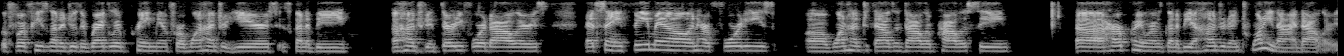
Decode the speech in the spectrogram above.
but for if he's going to do the regular premium for 100 years it's going to be $134 that same female in her 40s uh, $100000 policy uh, her premium is going to be $129 i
